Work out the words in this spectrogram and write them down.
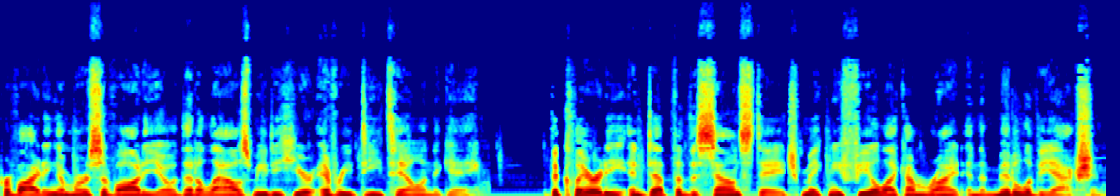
providing immersive audio that allows me to hear every detail in the game. The clarity and depth of the soundstage make me feel like I'm right in the middle of the action.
